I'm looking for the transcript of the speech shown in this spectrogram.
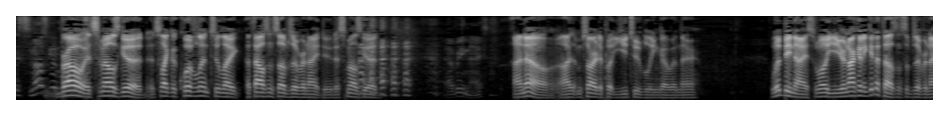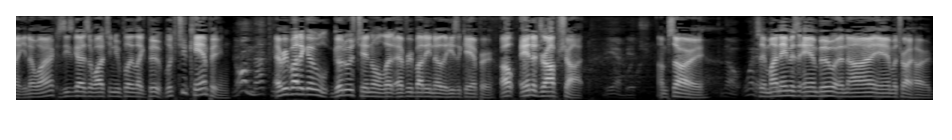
It smells good. Bro, it smells good. It's like equivalent to like a thousand subs overnight, dude. It smells good. That'd be nice. I know. I'm sorry to put YouTube lingo in there. Would be nice. Well, you're not going to get a thousand subs overnight. You know why? Because these guys are watching you play like poop. Look at you camping. No, I'm not kidding. Everybody go go to his channel and let everybody know that he's a camper. Oh, and a drop shot. Yeah, bitch. I'm sorry. No? Say, my name is Anbu and I am a tryhard.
